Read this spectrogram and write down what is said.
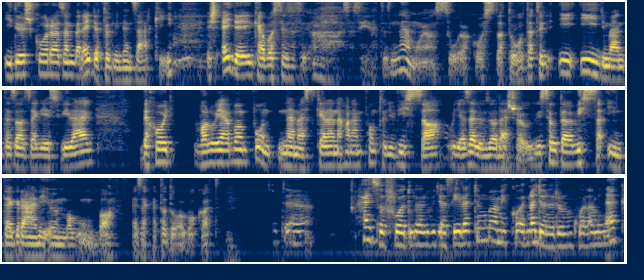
időskorra az ember egyre több mindent zár ki, és egyre inkább azt érzi, hogy oh, az az élet, ez nem olyan szórakoztató. Tehát, hogy í- így ment ez az egész világ, de hogy valójában pont nem ezt kellene, hanem pont, hogy vissza, ugye az előző adásra visszautal, visszaintegrálni önmagunkba ezeket a dolgokat. Hát, hányszor fordul elő ugye az életünkben, amikor nagyon örülünk valaminek,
